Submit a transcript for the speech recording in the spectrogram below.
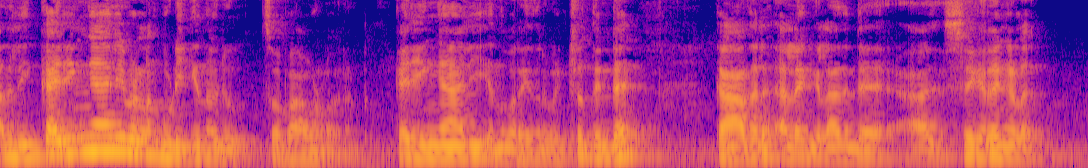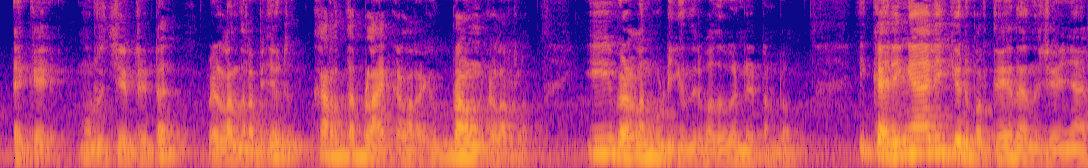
അതിൽ ഈ കരിങ്ങാലി വെള്ളം കുടിക്കുന്ന ഒരു സ്വഭാവമുള്ളവരുണ്ട്. കരിങ്ങാലി എന്ന് പറയുന്ന ഒരു വൃക്ഷത്തിന്റെ കാതൽ അല്ലെങ്കിൽ അതിന്റെ ശിഖരങ്ങൾ ഒക്കെ മുറിച്ചിട്ടിട്ട് വെള്ളം തിളപ്പിച്ച് ഒരു കറുത്ത ബ്ലാക്ക് കളറായിരിക്കും ബ്രൗൺ കളറിൽ ഈ വെള്ളം കുടിക്കുന്ന ഒരു പതിവ് കണ്ടിട്ടുണ്ടോ? ഈ കരിങ്ങാലിക്ക് ഒരു പ്രത്യേകത എന്ന് വെച്ച് കഴിഞ്ഞാൽ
